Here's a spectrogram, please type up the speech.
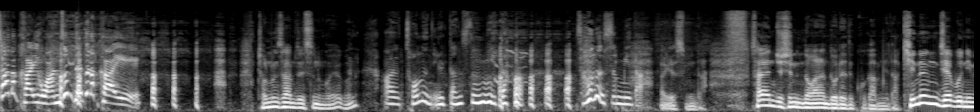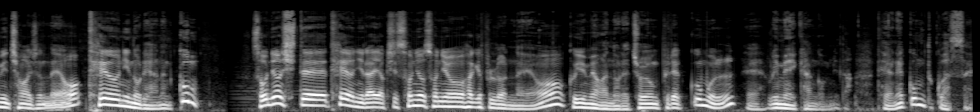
차다 카이. 이거 완전 되더라 카이. 젊은 사람들이 쓰는 거예요, 그건? 아 저는 일단 씁니다. 저는 씁니다. 알겠습니다. 사연 주시는 동안은 노래 듣고 갑니다. 기능제부님이 청하셨네요. 태연이 노래하는 꿈. 소녀시대 태연이라 역시 소녀소녀하게 불렀네요. 그 유명한 노래 조용필의 꿈을 예, 리메이크한 겁니다. 태연의 꿈 듣고 왔어요.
